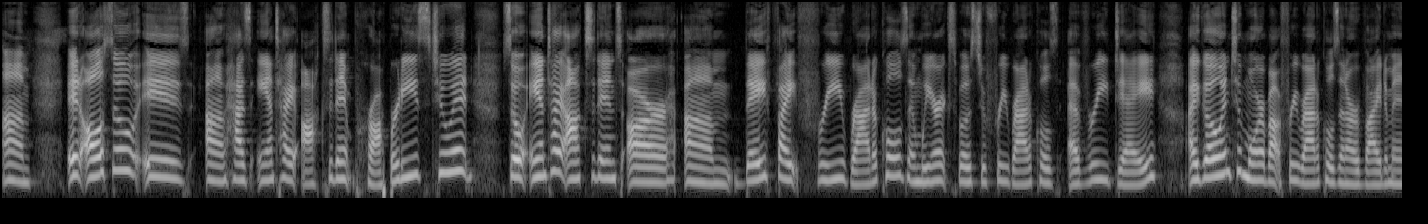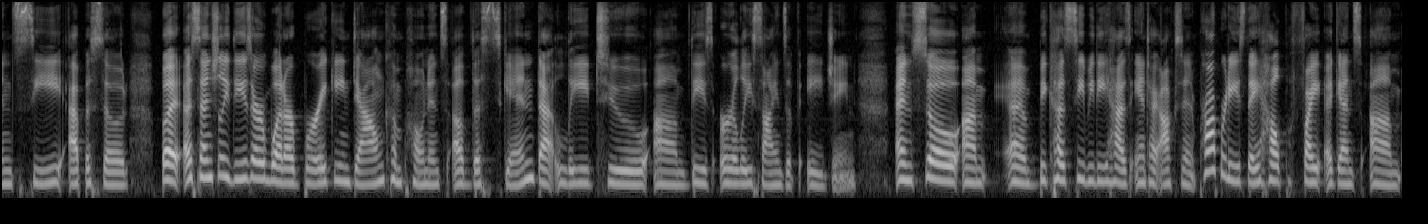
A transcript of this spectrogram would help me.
Um, it also is um, has antioxidant properties to it. So antioxidants are um, they fight free radicals, and we are exposed to free radicals every day. I go into more about free radicals in our vitamin C episode, but essentially these are what are breaking down components of the skin that lead to um, these early signs of aging. And so, um, uh, because CBD has antioxidant properties, they help fight against um,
